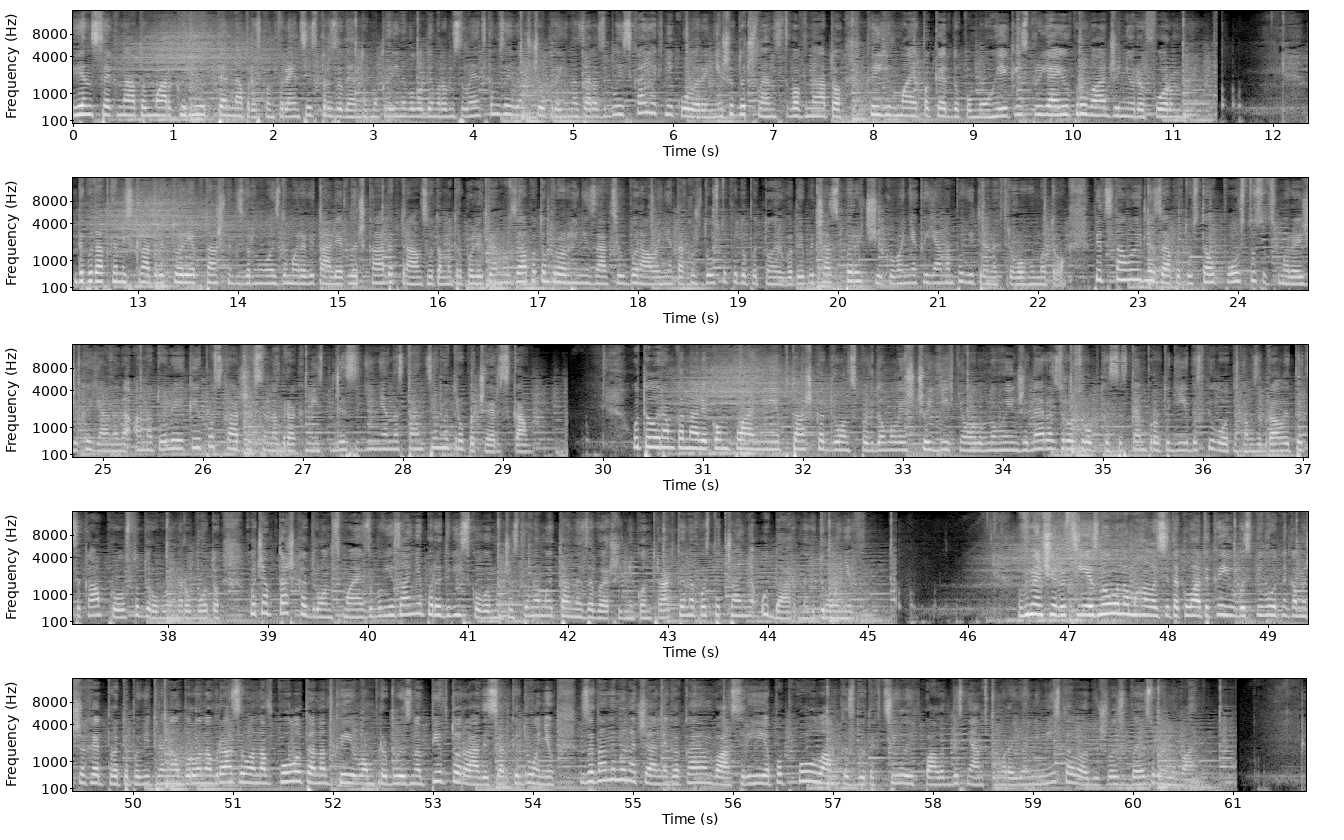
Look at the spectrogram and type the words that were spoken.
Генсек НАТО Марк Рютте на прес-конференції з президентом України Володимиром Зеленським заявив, що Україна зараз близька як ніколи раніше до членства в НАТО. Київ має пакет допомоги, який сприяє впровадженню реформ. Депутатка міськради Вікторія Пташник звернулася до мера Віталія Кличка, Дептрансу та метрополітену з запитом про організацію вбиралення, також доступу до питної води під час перечікування киянам повітряних тривог у метро. Підставою для запиту став пост у соцмережі киянина Анатолія, який поскаржився на брак місць для сидіння на станції метро Печерська. У телеграм-каналі компанії Пташка Дронс повідомили, що їхнього головного інженера з розробки систем протидії безпілотникам забрали ТЦК просто дорогою на роботу. Хоча Пташка Дронс має зобов'язання перед військовими частинами та незавершені контракти на постачання ударних дронів. Вночі Росія знову намагалася атакувати Київ безпілотниками. Шахет протиповітряна оборона вразила навколо та над Києвом приблизно півтора десятки дронів. За даними начальника КМВА Сергія Попко, уламки збитих цілей впали в Деснянському районі міста, але обійшлось без руйнувань.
